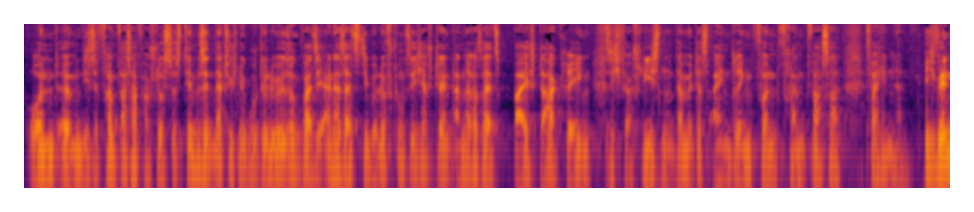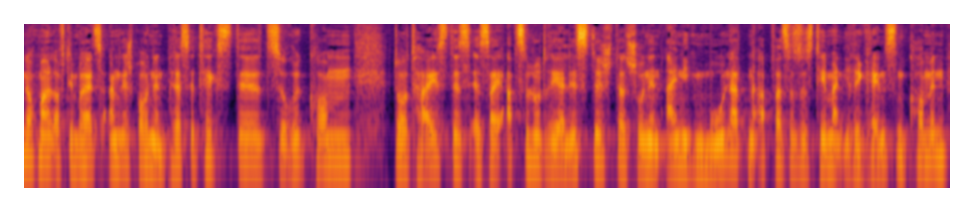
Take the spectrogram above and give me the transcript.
Und ähm, diese Fremdwasserverschlusssysteme sind natürlich eine gute Lösung, weil sie einerseits die Belüftung sicherstellen, andererseits bei Starkregen sich verschließen und damit das Eindringen von Fremdwasser verhindern. Ich will nochmal auf den bereits angesprochenen Pressetext äh, zurückkommen. Dort heißt es, es sei absolut realistisch, realistisch, dass schon in einigen Monaten Abwassersysteme an ihre Grenzen kommen,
